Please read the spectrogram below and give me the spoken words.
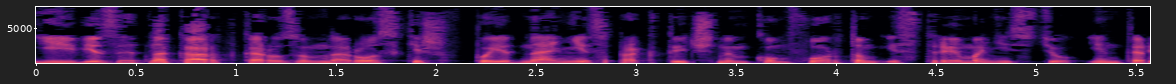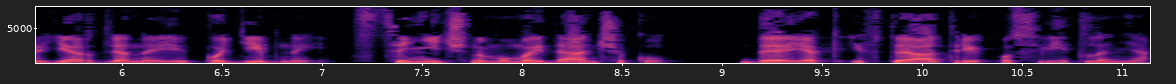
Її візитна картка розумна розкіш в поєднанні з практичним комфортом і стриманістю. Інтер'єр для неї подібний сценічному майданчику, де, як і в театрі освітлення,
